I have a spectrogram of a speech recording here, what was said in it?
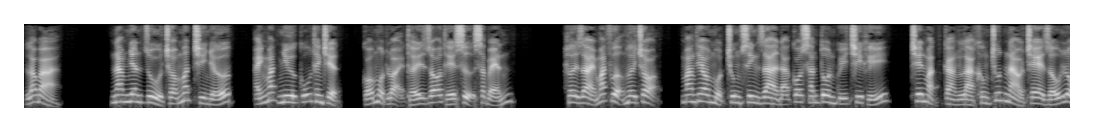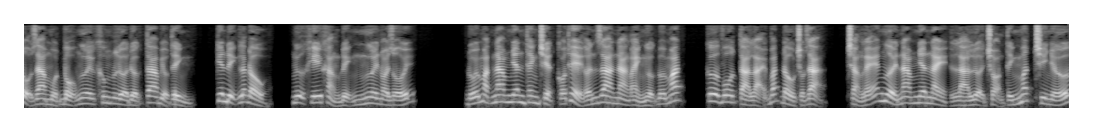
Lão bà. Nam nhân dù cho mất trí nhớ, ánh mắt như cũ thanh triệt, có một loại thấy rõ thế sự sắc bén. Hơi dài mắt phượng hơi trọn, mang theo một trung sinh ra đã có sẵn tôn quý chi khí, trên mặt càng là không chút nào che giấu lộ ra một bộ ngươi không lừa được ta biểu tình, kiên định lắc đầu, ngự khí khẳng định ngươi nói dối. Đối mặt nam nhân thanh triệt có thể ấn ra nàng ảnh ngược đôi mắt, cơ vô tà lại bắt đầu trột dạ, chẳng lẽ người nam nhân này là lựa chọn tính mất chi nhớ.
